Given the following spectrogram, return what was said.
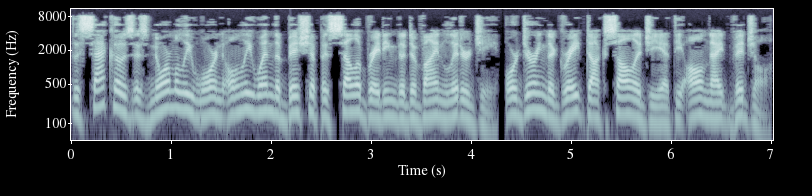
The sakos is normally worn only when the bishop is celebrating the Divine Liturgy, or during the Great Doxology at the all-night vigil.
